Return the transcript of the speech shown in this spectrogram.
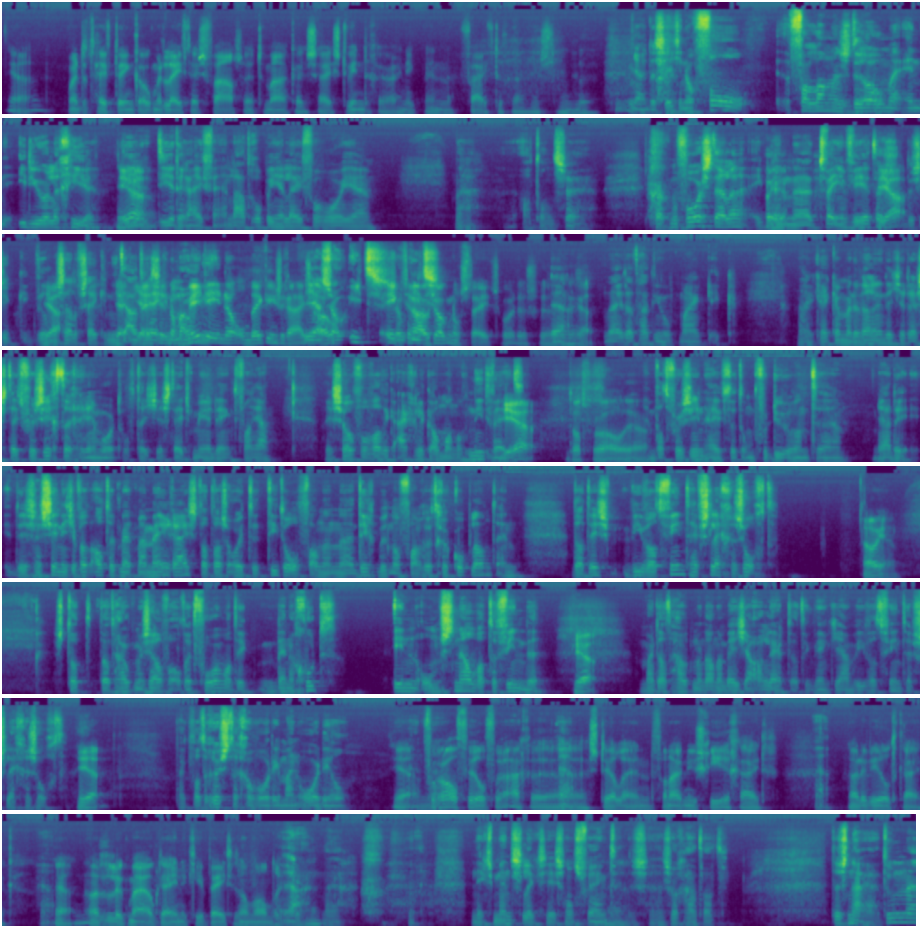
ja. Maar dat heeft denk ik ook met leeftijdsfase te maken. Zij is twintiger en ik ben vijftiger. Dus dan, eh, Ja, dan zit je nog vol verlangens, dromen en ideologieën die, Ja. je, die je drijven. En later op in je leven hoor je, nou, althans, kan ik me voorstellen. Ik Oh, ben eh, 42, Ja. dus ik, ik wil Ja. mezelf zeker niet ja, jij zit uitrekenen. nog midden niet- in de ontdekkingsreis. Ja, ook. zoiets, Ik trouwens ook nog steeds hoor. Dus, eh, Ja. Nee, dat houdt niet op. Maar ik, ik, nou, ik herken me er wel in dat je daar steeds voorzichtiger in wordt. Of dat je steeds meer denkt van ja, er is zoveel wat ik eigenlijk allemaal nog niet weet. Ja, dat vooral. Ja. En wat voor zin heeft het om voortdurend... eh, ja, er, er is een zinnetje wat altijd met mij meereist. Dat was ooit de titel van een eh, dichtbundel van Rutger Kopland. En dat is, wie wat vindt, heeft slecht gezocht. Oh ja. Dus dat, dat hou ik mezelf altijd voor. Want ik ben er goed in om snel wat te vinden. Ja, Maar dat houdt me dan een beetje alert. Dat ik denk, ja, wie wat vindt, heeft slecht gezocht. ja. Dat ik wat rustiger word in mijn oordeel. ja. En, eh, vooral veel vragen eh, ja. stellen en vanuit nieuwsgierigheid Ja. naar de wereld kijken. Ja. Ja. nou, dat lukt mij ook de ene keer beter dan de andere Ja, keer. nou ja. Niks menselijks is ons vreemd. Dus eh, zo gaat dat. Dus nou ja, toen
